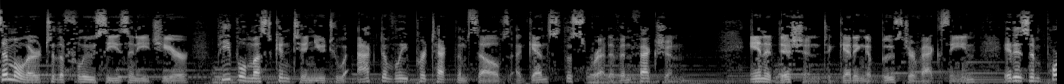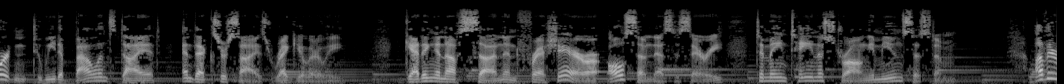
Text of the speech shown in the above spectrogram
Similar to the flu season each year, people must continue to actively protect themselves against the spread of infection. In addition to getting a booster vaccine, it is important to eat a balanced diet and exercise regularly. Getting enough sun and fresh air are also necessary to maintain a strong immune system. Other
